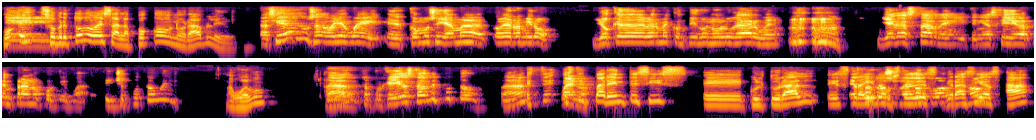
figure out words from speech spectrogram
Eh, eh, sobre todo esa, la poco honorable. Así es, o sea, oye, güey, eh, ¿cómo se llama? Oye, Ramiro, yo quedé de verme contigo en un lugar, güey. Llegas tarde y tenías que llegar temprano porque, bueno, pinche puto, güey. ¿A huevo? A ¿verdad? huevo. O sea, ¿Por qué llegas tarde, puto? ¿verdad? Este, Bueno. este paréntesis eh, cultural es traído a ustedes por, ¿no? gracias a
